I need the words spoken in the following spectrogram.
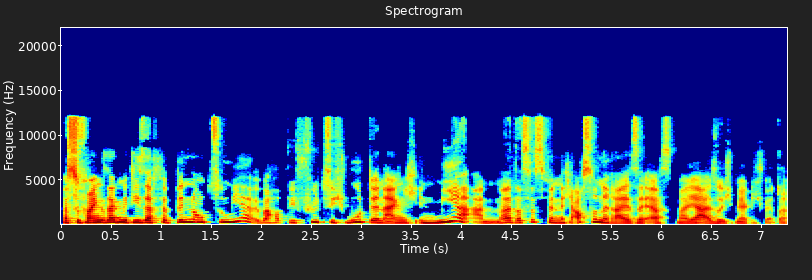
was du vorhin gesagt mit dieser Verbindung zu mir überhaupt, wie fühlt sich Wut denn eigentlich in mir an? Ne? Das ist, finde ich, auch so eine Reise erstmal, ja. Also ich merke, ich werde,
